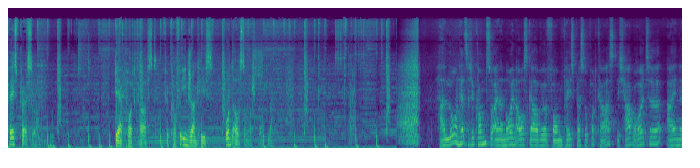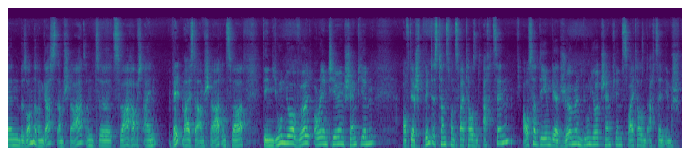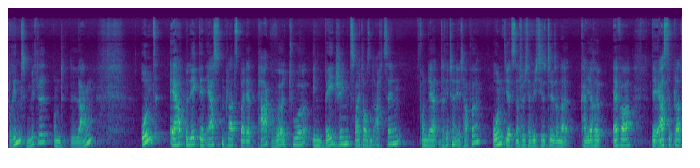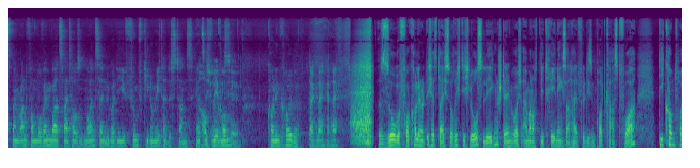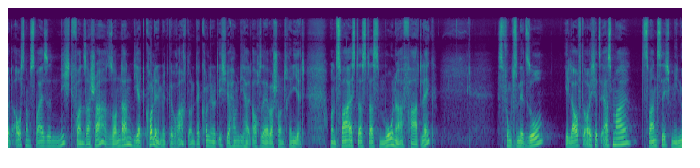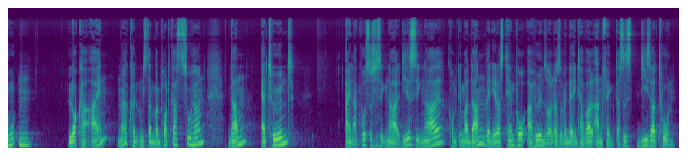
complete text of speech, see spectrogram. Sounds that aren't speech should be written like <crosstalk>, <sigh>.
Pacepresso, der Podcast für Koffein-Junkies und Ausdauersportler. Hallo und herzlich willkommen zu einer neuen Ausgabe vom Pacepresso Podcast. Ich habe heute einen besonderen Gast am Start und äh, zwar habe ich einen Weltmeister am Start und zwar den Junior World Orienteering Champion auf der Sprintdistanz von 2018. Außerdem der German Junior Champion 2018 im Sprint Mittel und Lang. Und er hat belegt den ersten Platz bei der Park World Tour in Beijing 2018 von der dritten Etappe. Und jetzt natürlich der wichtigste Titel seiner Karriere ever. Der erste Platz beim Run vom November 2019 über die 5 Kilometer Distanz. Herzlich willkommen, Colin Kolbe. Danke, danke. Hi. So, bevor Colin und ich jetzt gleich so richtig loslegen, stellen wir euch einmal noch die Trainingseinheit für diesen Podcast vor. Die kommt heute ausnahmsweise nicht von Sascha, sondern die hat Colin mitgebracht und der Colin und ich, wir haben die halt auch selber schon trainiert. Und zwar ist das das Mona Fahrtleck. Es funktioniert so, ihr lauft euch jetzt erstmal 20 Minuten locker ein, ne, könnt uns dann beim Podcast zuhören, dann ertönt ein akustisches Signal. Dieses Signal kommt immer dann, wenn ihr das Tempo erhöhen sollt, also wenn der Intervall anfängt. Das ist dieser Ton.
